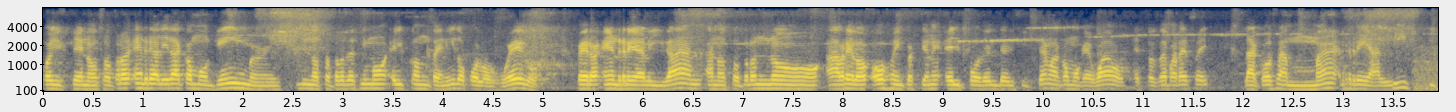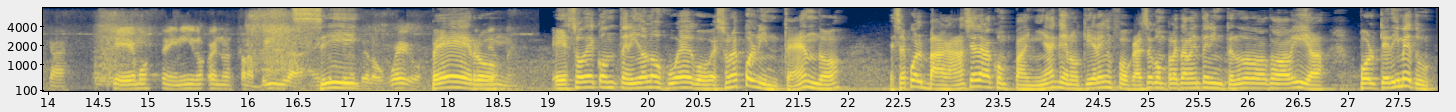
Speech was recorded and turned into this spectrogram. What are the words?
Porque nosotros en realidad como gamers, nosotros decimos el contenido por los juegos, pero en realidad a nosotros nos abre los ojos en cuestiones el poder del sistema, como que wow, esto se parece la cosa más realística que hemos tenido en nuestras vidas sí, de los juegos. Pero eso de contenido en los juegos, eso no es por Nintendo. Ese es por vagancia de la compañía que no quieren enfocarse completamente en Nintendo todavía. Porque dime tú,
